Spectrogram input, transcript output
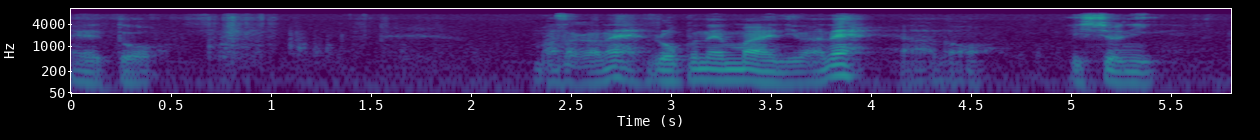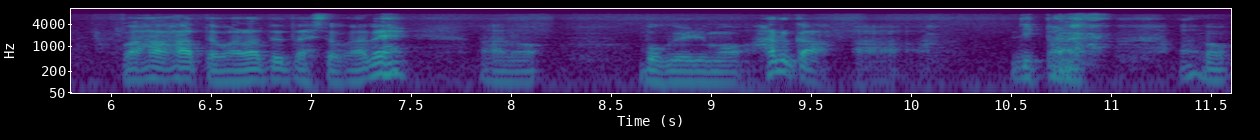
えっ、とまさかね6年前にはねあの一緒にわははって笑ってた人がねあの僕よりもはるか立派な あの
